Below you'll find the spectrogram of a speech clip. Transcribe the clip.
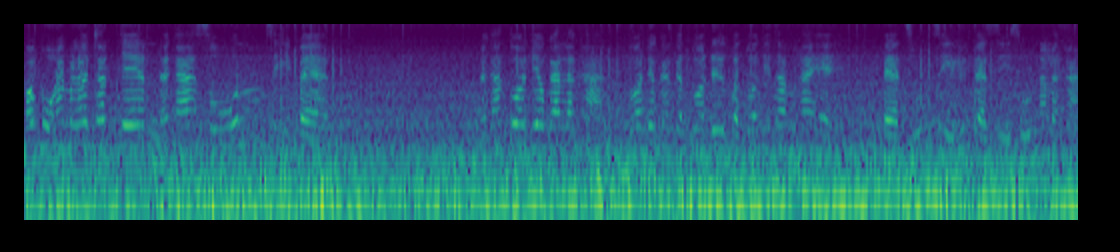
พ่อปู่ให้มาแล้วชัดเจนนะคะ048นะคะ ตัวเดียวกันละค่ะ ตัวเดียวกันกับตัวเดิมกับตัวที่ท่านให้ 804 หรือ 840 นั่นแหละค่ะ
